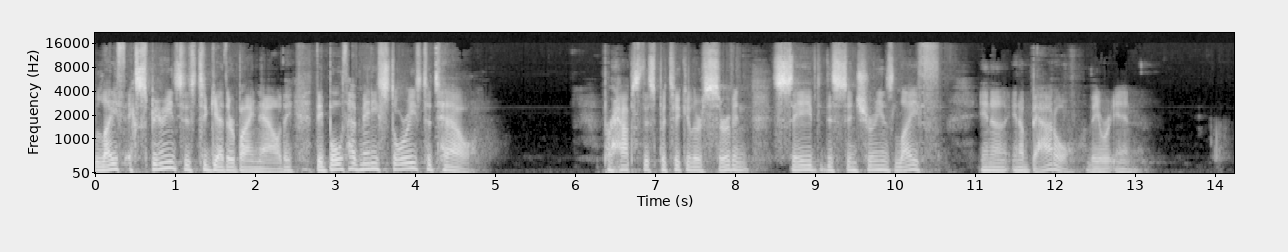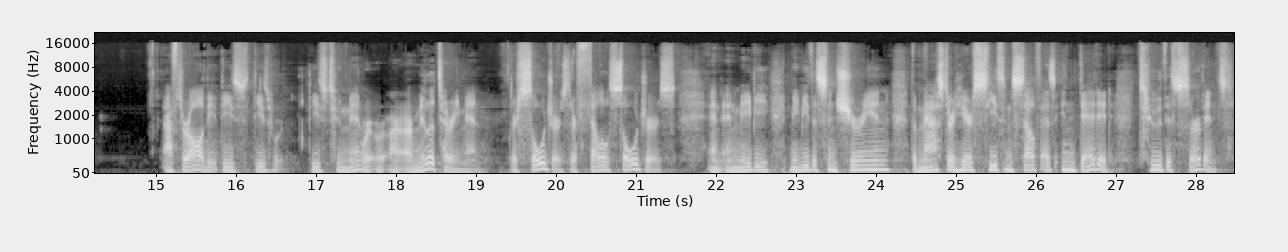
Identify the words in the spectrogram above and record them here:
life experiences together by now. They, they both have many stories to tell. Perhaps this particular servant saved this centurion's life in a, in a battle they were in. After all, the, these, these, were, these two men were, are, are military men. They're soldiers, they're fellow soldiers. And, and maybe, maybe the centurion, the master here, sees himself as indebted to this servant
